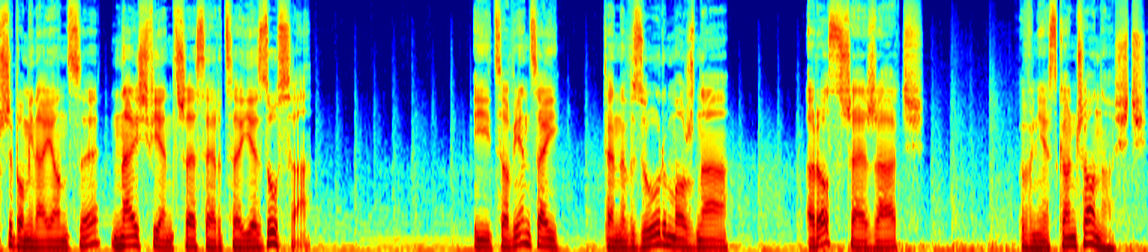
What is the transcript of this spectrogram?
Przypominający Najświętsze Serce Jezusa. I co więcej, ten wzór można rozszerzać w nieskończoność.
